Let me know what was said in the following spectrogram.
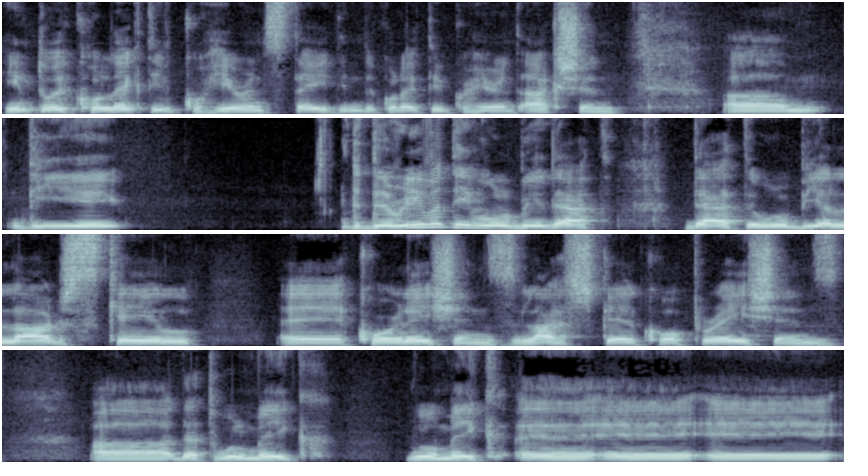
into a collective coherent state, in the collective coherent action. Um, the the derivative will be that that there will be a large scale uh, correlations, large scale corporations uh, that will make will make a, a, a,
